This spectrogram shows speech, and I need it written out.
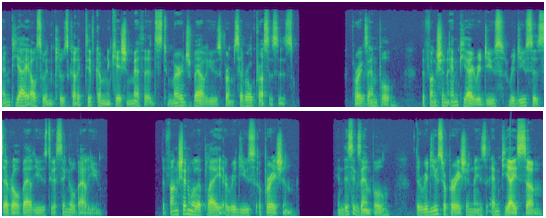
MPI also includes collective communication methods to merge values from several processes. For example, the function MPI reduce reduces several values to a single value. The function will apply a reduce operation. In this example, the reduce operation is MPI sum,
